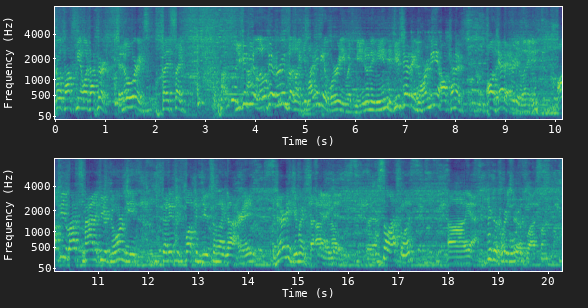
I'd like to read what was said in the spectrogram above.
A girl talks to me, I want to talk to her. No worries. But it's like, you can be a little bit rude, but like, why do you get wordy with me? You know what I mean? If you to ignore me, I'll kind of, I'll get it. I'll be less mad if you ignore me than if you fucking do something like that, right? Did I already do my stuff? Yeah, you did. This is the last one. Uh, yeah. I'm pretty sure it was the last one.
